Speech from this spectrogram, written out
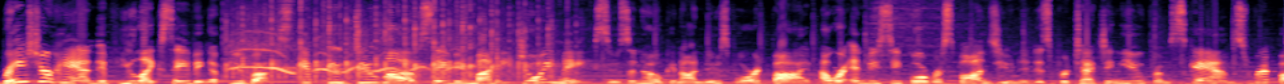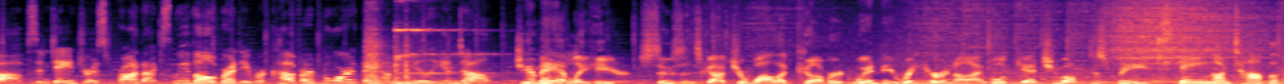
Raise your hand if you like saving a few bucks. If you do love saving money, join me, Susan Hogan, on News 4 at 5. Our NBC4 Response Unit is protecting you from scams, ripoffs, and dangerous products. We've already recovered more than a million dollars. Jim Handly here. Susan's got your wallet covered. Wendy Rieger and I will get you up to speed. Staying on top of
